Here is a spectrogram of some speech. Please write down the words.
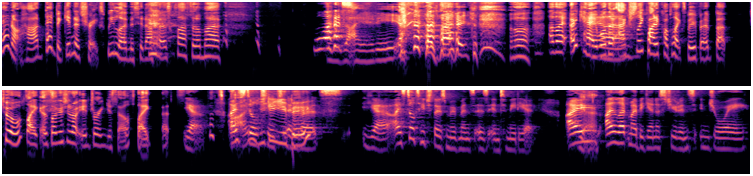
"They're not hard. They're beginner tricks. We learned this in our first class." And I'm like, What? anxiety. I'm like, oh. I'm like, okay, well, they're actually quite a complex movement, but cool. Like, as long as you're not injuring yourself, like that's Yeah. that's fine. I still you teach you, boo. inverts. Yeah, I still teach those movements as intermediate. I Yeah. I let my beginner students enjoy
